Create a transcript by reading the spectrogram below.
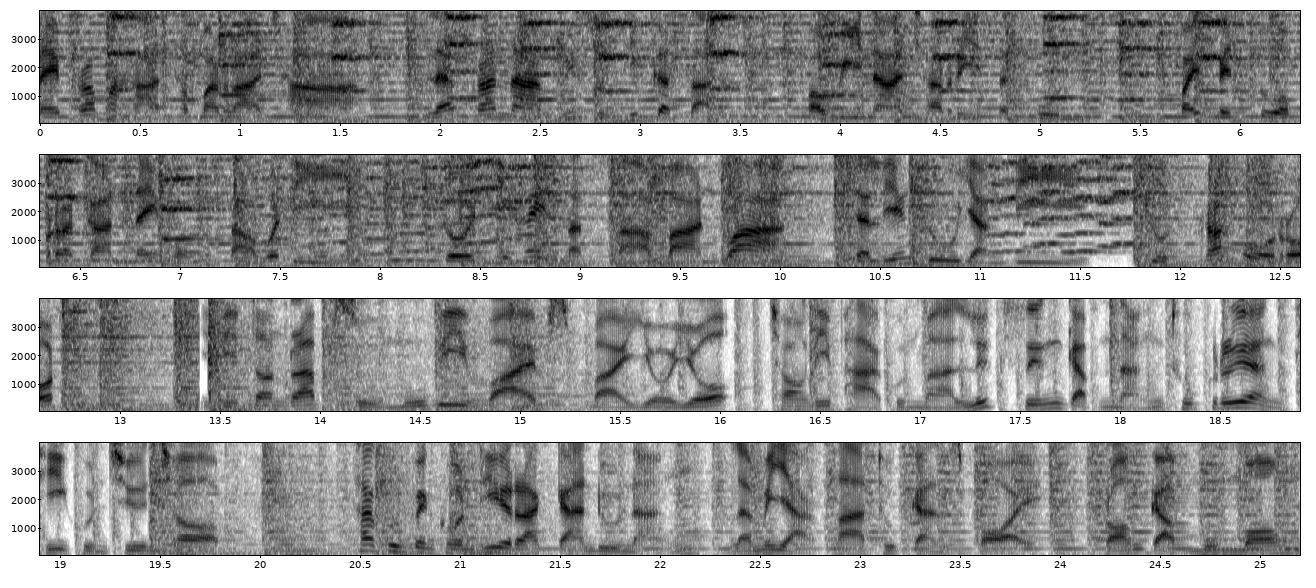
ในพระมหาธรรมราชา และพระนางวิสุทธิกษัตริย์ปวีนาชารีสกุล ไปเป็นตัวประกันในหงสาวดี โดยที่ให้สัตย์สาบานว่าจะเลี้ยงดูอย่างดีดุจพระโอรส ยินดีต้อนรับสู่ Movie Vibes by Yoyo ช่องที่พาคุณมาลึกซึ้งกับหนังทุกเรื่องที่คุณชื่นชอบ ถ้าคุณเป็นคนที่รักการดูหนัง และไม่อยากพลาดทุกการสปอย พร้อมกับมุมมองใ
